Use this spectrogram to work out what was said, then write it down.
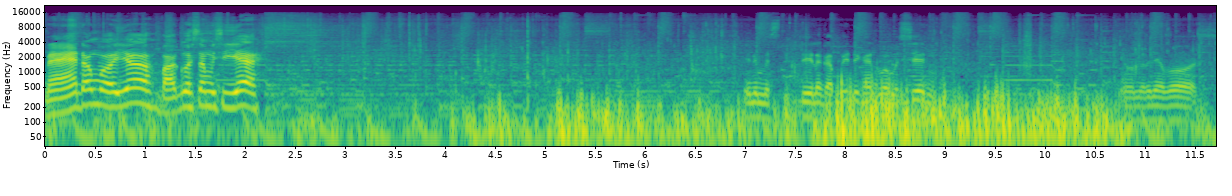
Nah dong boy ya, bagus sama si ya. Ini dilengkapi dengan dua mesin. Ownernya bos.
